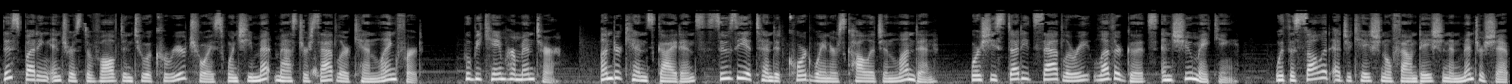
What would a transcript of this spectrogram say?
This budding interest evolved into a career choice when she met master saddler Ken Langford, who became her mentor. Under Ken's guidance, Suzie attended Cordwainers College in London, where she studied saddlery, leather goods, and shoemaking. With a solid educational foundation and mentorship,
